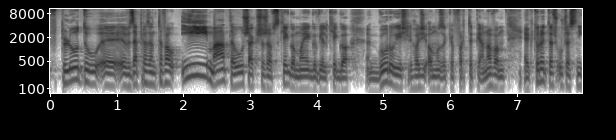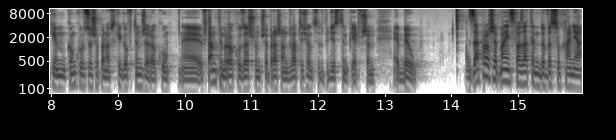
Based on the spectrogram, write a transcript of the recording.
wplótł, e, zaprezentował i Mateusza Krzyżowskiego, mojego wielkiego guru, jeśli chodzi o muzykę fortepianową, e, który też uczestnikiem konkursu Chopinowskiego w tymże roku, w tamtym roku, zeszłym, przepraszam, 2021 był. Zaproszę Państwa zatem do wysłuchania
